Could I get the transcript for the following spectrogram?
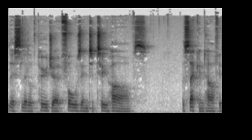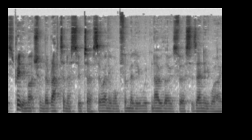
this little puja falls into two halves. The second half is pretty much from the Ratana Sutta, so anyone familiar would know those verses anyway,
